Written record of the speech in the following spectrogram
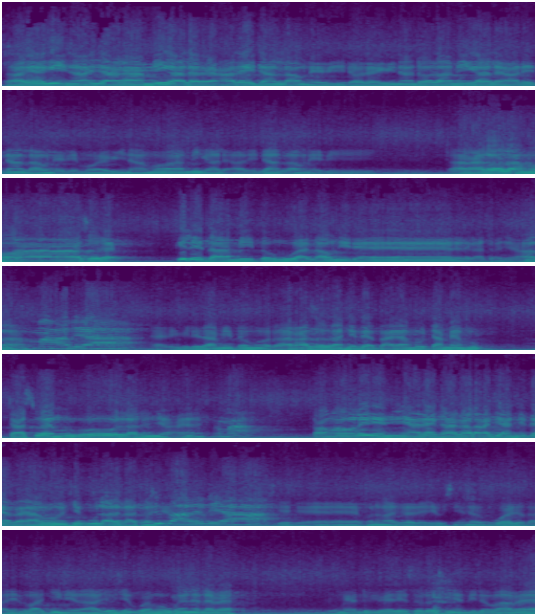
ရာဂကိနာယာဂမိကလည်းပဲအာရိတံလောင်းနေပြီဒေါသကိနာဒေါသမိကလည်းအာရိတံလောင်းနေပြီမောဟကိနာမောဟမိကလည်းအာရိတံလောင်းနေပြီဒါကဒေါသမောဟဆိုတဲ့ကိလေသာမိသုံးခုကလောင်းနေတယ်တဲ့ကထွန်းကြီးဟုတ်လားမှန်ပါဗျာအဲဒီကိလေသာမိသုံးခုရာဂဆိုတာနှိမ့်သက်တာယာမှုတမ်းမဲ့မှုတာဆွဲမှုကိုတခါထွန်းကြဟမ်မှန်ပါကောင်းကောင်းလေးတွေမြင်ရတဲ့ခါကာလကြာနှိမ့်သက်တာယာမှုဖြစ်ဘူးလားတခါထွန်းဖြစ်ကြပါတယ်ဗျာဖြစ်တယ်ခုနကပြောတဲ့ရုပ်ရှင်တို့ပွဲတို့ဒါတွေသွားကြည့်နေတာရုပ်ရှင်ပွဲမှုခွင့်နဲ့လည်းပဲ လူငယ်လူရွယ်တွေဆိုလို့ရှိရင်ဒီလိုပါပဲ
